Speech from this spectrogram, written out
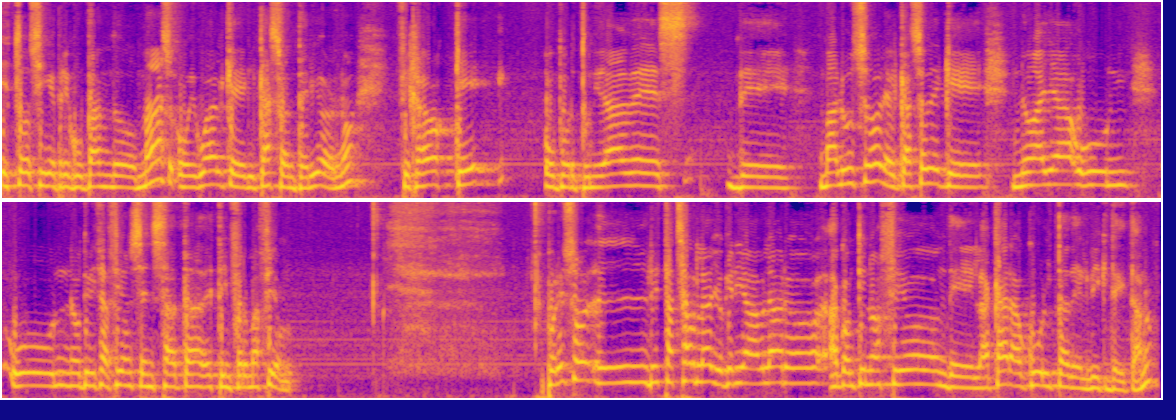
Esto sigue preocupando más o igual que el caso anterior, ¿no? Fijaos qué oportunidades de mal uso en el caso de que no haya una utilización sensata de esta información. Por eso de esta charla yo quería hablar a continuación de la cara oculta del Big Data. ¿no?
